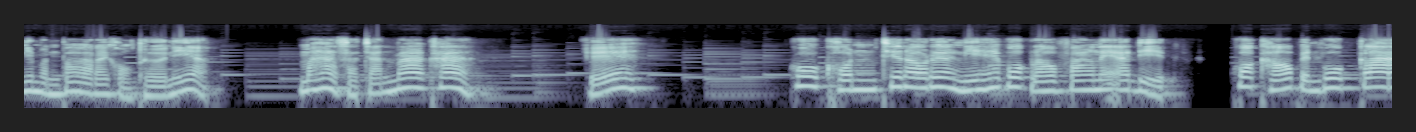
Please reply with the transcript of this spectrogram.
นี่มันบ้าอะไรของเธอเนี่ย มหัศจรรย์มากค่ะ เอ๊ะผู้คนที่เล่าเรื่องนี้ให้พวกเราฟังในอดีต พวกเขาเป็นผู้กล้า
